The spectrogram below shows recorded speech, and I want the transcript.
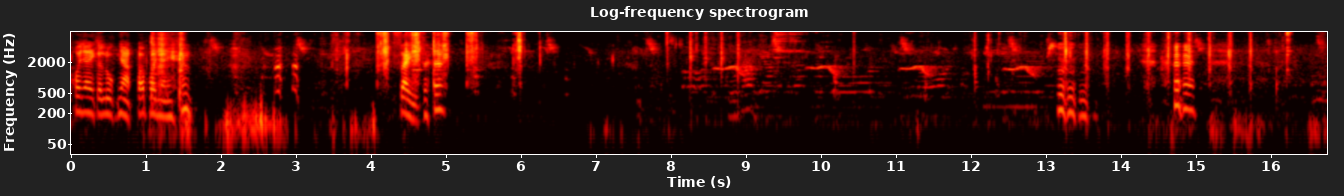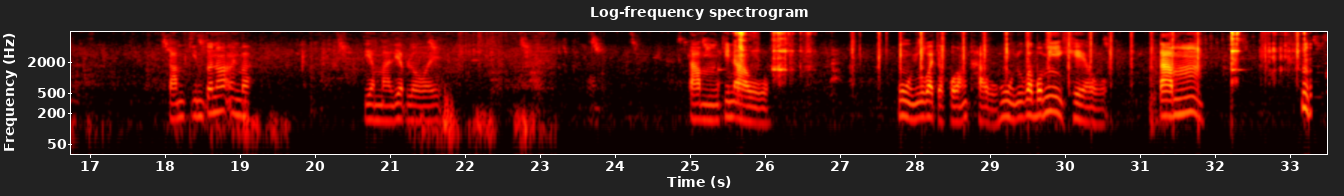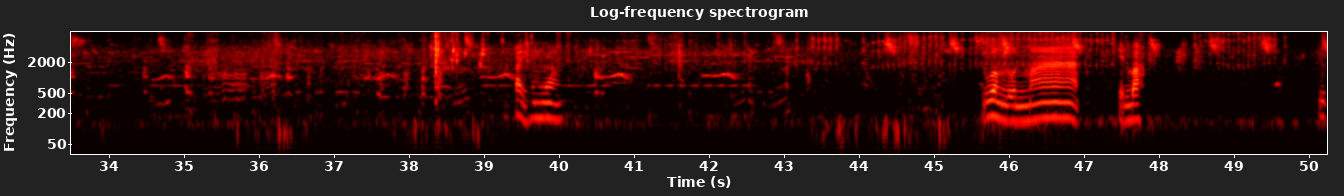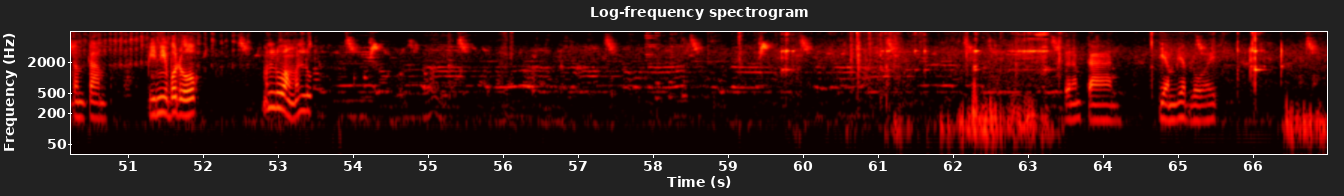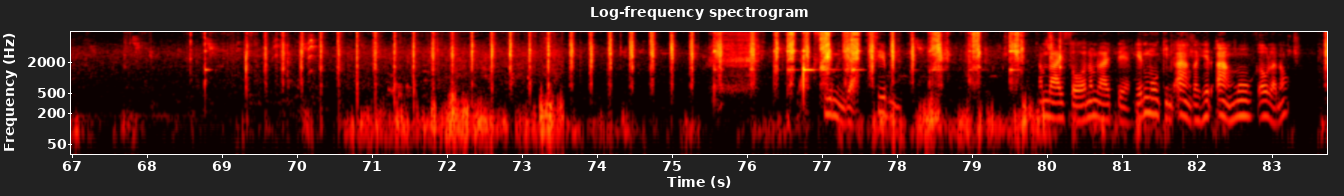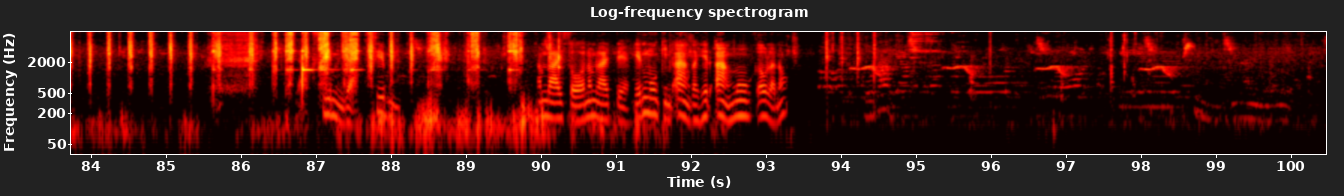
พ่อใหญ่กับลูกหยักพ่อพ่อใหญ่ ใส่ซะ ตามกินตัวเนาะมันบ่เตรียมมาเรียบร้อยตำกินเอาหูอยู่ว่าเจะของเถ่าหูอยู่ว่าบ่มีแขวตำไต่ขมวง ล่วงหล่นมาก เห็นบ่อยู่ตำๆปีนี้บ่ดก มันล่วงมันลุกเติมน้ำตาล เตรียมเรียบร้อย อยากซิมอยากชิมำลายสอน้ำลายแตก เห็นมูกินอ่างก็เฮ็ดอ่างมูเก้าล่ะเนาะอยากซิมอยากซิมน้ำลายสอน้ำลายแตก เห็นมูกินอ่างก็เฮ็ดอ่างมูเก้าล่ะเนาะ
